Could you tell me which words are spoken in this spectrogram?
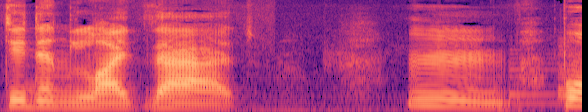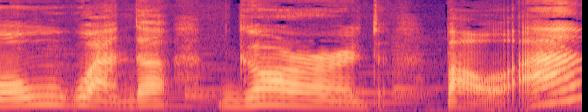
didn't like that. guard 保安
